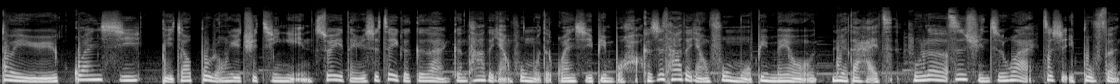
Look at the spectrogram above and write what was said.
对于关系。”比较不容易去经营，所以等于是这个个案跟他的养父母的关系并不好。可是他的养父母并没有虐待孩子，除了咨询之外，这是一部分。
